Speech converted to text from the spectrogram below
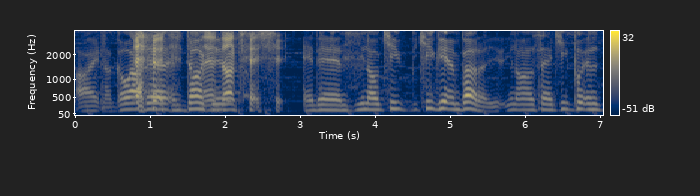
All right, now go out there and dunk Slam it. dunk that shit. And then you know keep keep getting better. You, know what I'm saying? Keep putting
